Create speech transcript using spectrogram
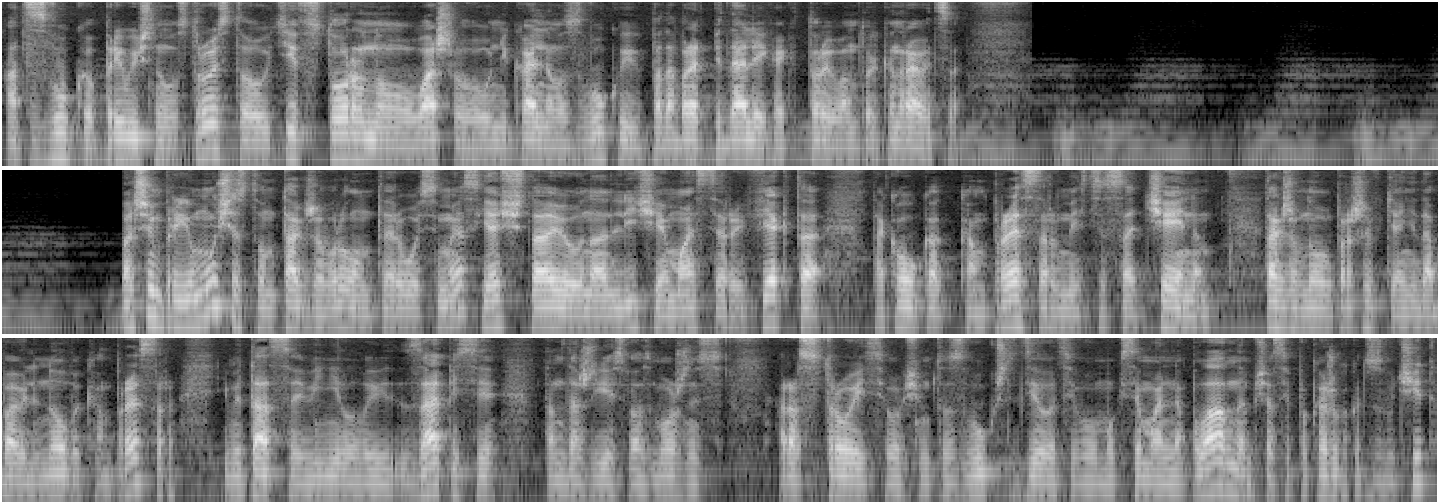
от звука привычного устройства уйти в сторону вашего уникального звука и подобрать педали, которые вам только нравятся. Большим преимуществом также в Roland R8S я считаю наличие мастер-эффекта, такого как компрессор вместе с отчейном. Также в новой прошивке они добавили новый компрессор, имитация виниловой записи. Там даже есть возможность расстроить, в общем-то, звук, сделать его максимально плавным. Сейчас я покажу, как это звучит.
